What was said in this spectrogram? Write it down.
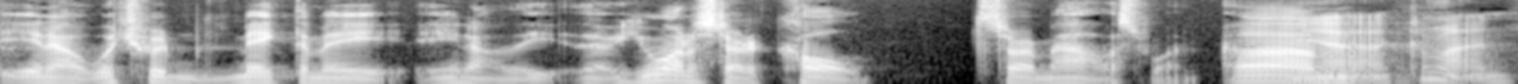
you know which would make them a you know you want to start a cult start a maoist one. Um yeah, come on.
